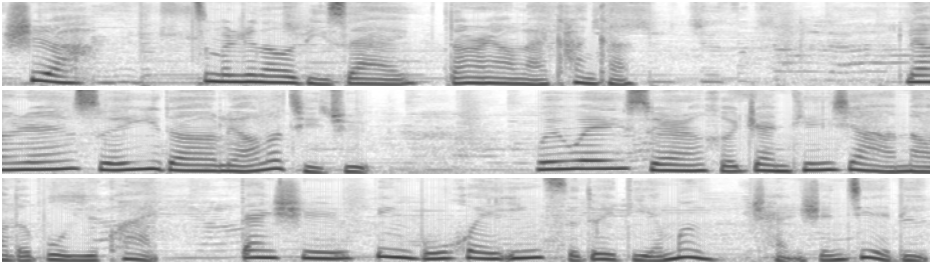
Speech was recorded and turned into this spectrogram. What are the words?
是啊，这么热闹的比赛，当然要来看看。”两人随意的聊了几句。微微虽然和战天下闹得不愉快，但是并不会因此对蝶梦产生芥蒂。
